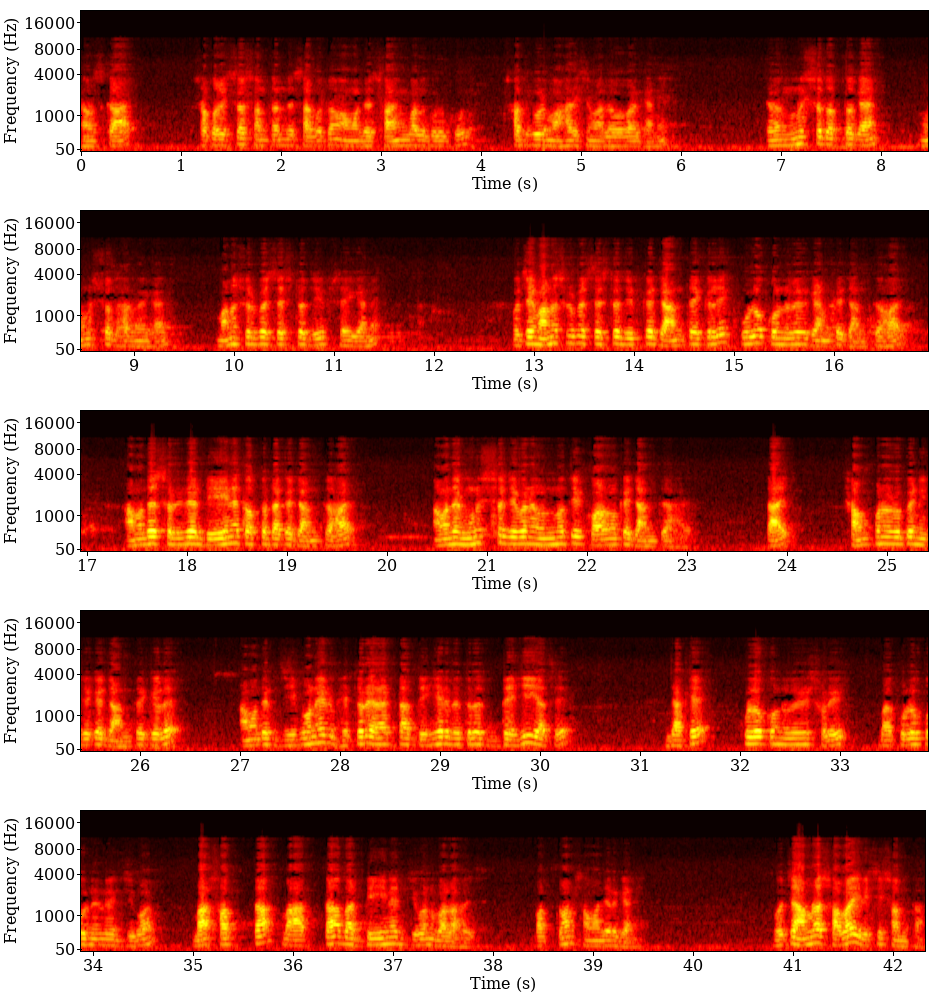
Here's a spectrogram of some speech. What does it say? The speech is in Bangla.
নমস্কার। সকল ঈশ্বর সন্তানদের স্বাগতম। আমাদের স্বয়ংবল গুরুকুল, সদ্গুরু মহারিষি মাধবাবার জ্ঞানে। এবং মনুষ্য তত্ত্ব জ্ঞান, মনুষ্য ধর্মের জ্ঞান, মানুষ রূপে শ্রেষ্ঠ জীব সেই জ্ঞানে। হচ্ছে মানুষ রূপে শ্রেষ্ঠ জীবকে জানতে গেলে কুল কুণ্ডলীর জ্ঞানকে জানতে হয়। আমাদের শরীরের ডিএনএ তত্ত্বটাকে জানতে হয়। আমাদের মনুষ্য জীবনের উন্নতির কর্মকে জানতে হয়। তাই সম্পূর্ণরূপে নিজেকে জানতে গেলে আমাদের জীবনের ভেতরে আর একটা দেহের ভেতরে দেহি আছে, যাকে কুলকুণ্ডলীর শরীর বা কুলকুণ্ডলীর জীবন বা সত্তা বা আত্মা বা ডিএনএর জীবন বলা হয়েছে, বর্তমান সমাজের জ্ঞানে। বলছে, আমরা সবাই ঋষি সন্তান।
